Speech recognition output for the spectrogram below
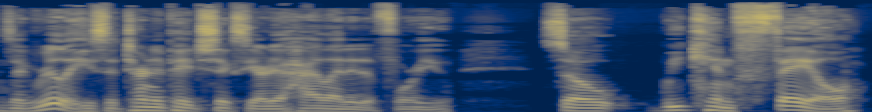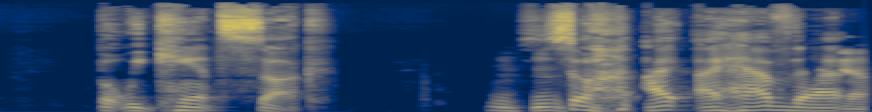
I was like, really? He said, turn to page 60. I already highlighted it for you. So we can fail, but we can't suck. Mm-hmm. So I, I have that. Yeah.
